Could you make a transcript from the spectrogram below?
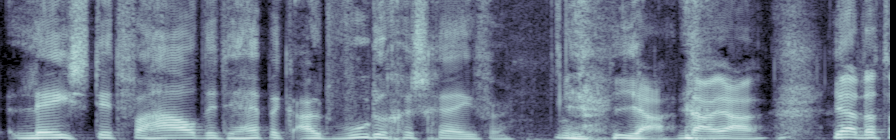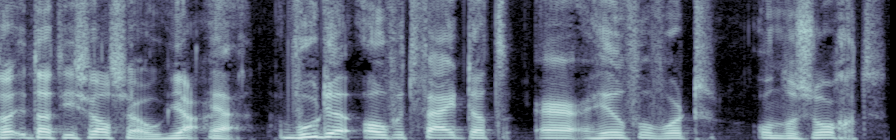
Lees dit verhaal, dit heb ik uit woede geschreven. Ja, ja nou ja, ja dat, dat is wel zo. Ja. ja. Woede over het feit dat er heel veel wordt onderzocht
